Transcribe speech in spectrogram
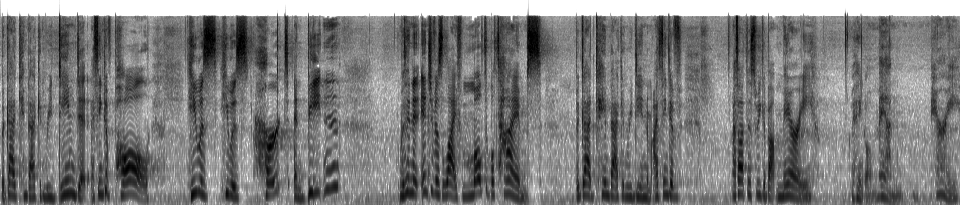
but God came back and redeemed it. I think of Paul. He was, he was hurt and beaten within an inch of his life multiple times, but God came back and redeemed him. I think of, I thought this week about Mary. I think, oh man, Mary,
